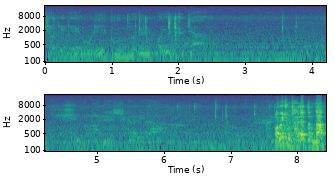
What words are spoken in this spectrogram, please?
적에게 우리 분노를 보여주자. 심판의 시간이다. 업이 좀 잘 됐던다.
